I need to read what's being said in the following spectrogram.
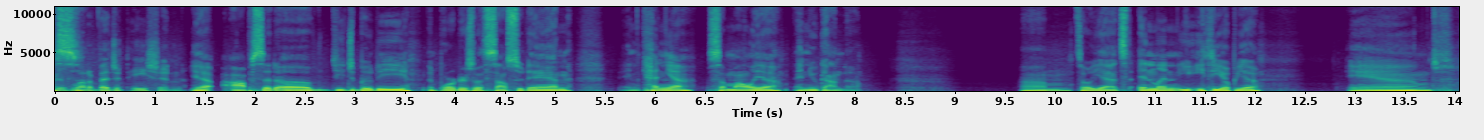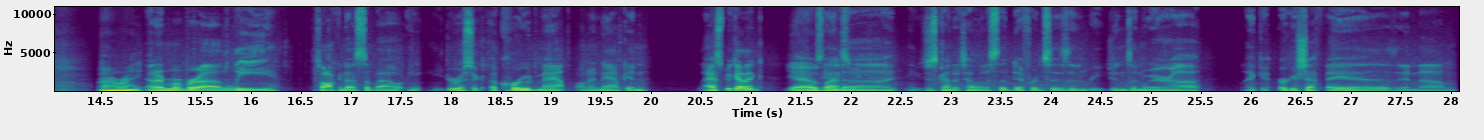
there's opposite- a lot of vegetation. Yeah, opposite of Djibouti, it borders with South Sudan and Kenya, Somalia, and Uganda. Um, so yeah, it's inland Ethiopia, and all right, And I remember uh, Lee talking to us about, he, he drew us a, a crude map on a napkin last week, I think. Yeah, it was and last week. uh, he was just kind of telling us the differences in regions and where uh, like Yirgacheffe is and um,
